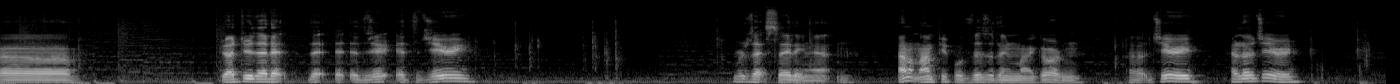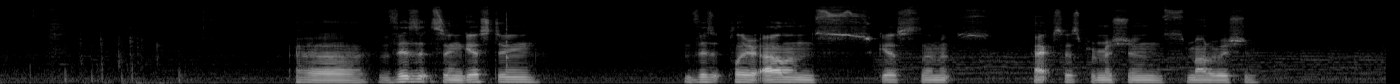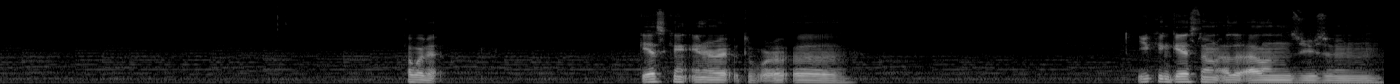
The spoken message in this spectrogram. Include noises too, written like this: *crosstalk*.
Uh, do I do that at the, at, the, at the Jerry? Where's that setting at? I don't mind people visiting my garden. Uh, Jerry. Hello, Jerry. Uh, visits and guesting. Visit player islands. Guest limits. Access permissions. Moderation. Oh, wait a minute. Guests can't interact with the world. Uh, you can guest on other islands using...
